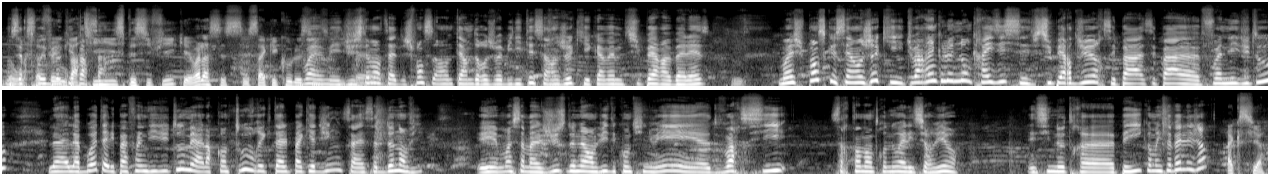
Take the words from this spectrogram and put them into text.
On Donc ça fait une partie spécifique et voilà, c'est ça qui est cool aussi. Ouais, mais justement, fait- ça, je pense en termes de rejouabilité, c'est un jeu qui est quand même super euh, balèze. Mm. Moi, je pense que c'est un jeu qui, tu vois, rien que le nom Crysis, c'est super dur, c'est pas, c'est pas euh, friendly du tout. La, la boîte, elle est pas friendly du tout, mais alors quand tu ouvres et que t'as le packaging, ça, ça te donne envie. Et moi, ça m'a juste donné envie de continuer et euh, de voir si certains d'entre nous allaient survivre. Et si notre euh, pays, comment il s'appelle déjà? Axia.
